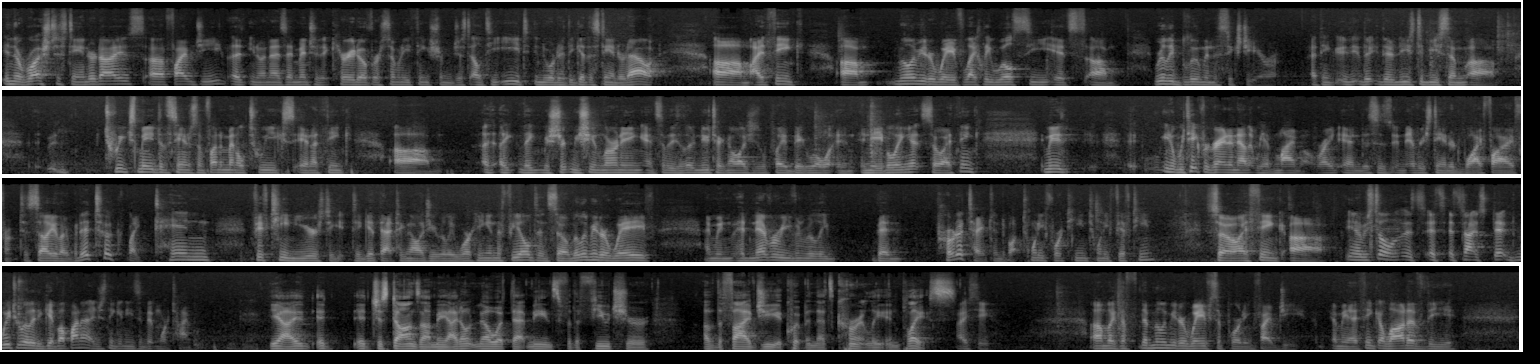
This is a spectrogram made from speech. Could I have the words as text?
in the rush to standardize uh, 5G, uh, you know, and as I mentioned, it carried over so many things from just LTE in order to get the standard out. Um, I think um, millimeter wave likely will see its um, really bloom in the 6G era. I think there, there needs to be some uh, tweaks made to the standard, some fundamental tweaks, and I think um, I think machine learning and some of these other new technologies will play a big role in enabling it. So I think, I mean, you know, we take for granted now that we have MIMO, right? And this is in every standard Wi-Fi from, to cellular, but it took like 10, 15 years to get, to get that technology really working in the field. And so millimeter wave, I mean, had never even really been prototyped in about 2014, 2015. So I think, uh, you know, we still, it's, it's, it's not, it's way too early to give up on it. I just think it needs a bit more time. Yeah, it, it, it just dawns on me. I don't know what that means for the future of the 5G equipment that's currently in place. I see. Um, like the, the millimeter wave supporting 5G. I mean, I think a lot of the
